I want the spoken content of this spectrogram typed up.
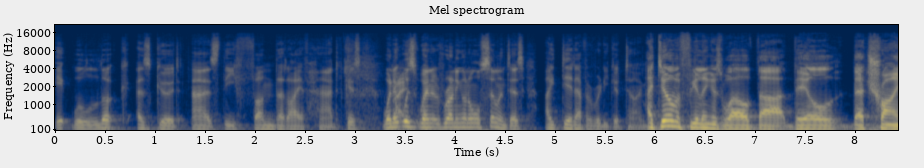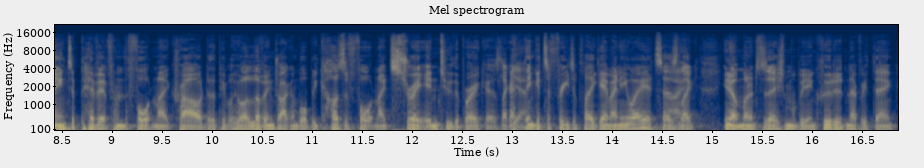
it will look as good as the fun that i've had. Because when it was when it was running on all cylinders i did have a really good time. I do have a feeling as well that they'll they're trying to pivot from the Fortnite crowd, the people who are loving Dragon Ball because of Fortnite, straight into the breakers. Like I think it's a free to play game anyway. It says like you know monetization will be included and everything.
